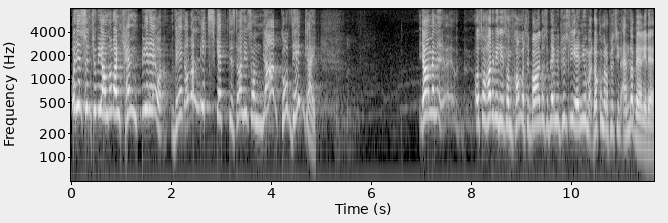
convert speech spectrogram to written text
Og det syntes jo vi andre var en kjempeidé. Og Vegard var litt skeptisk. Det var litt sånn Ja, går det greit? Ja, men, Og så hadde vi litt sånn fram og tilbake, og så ble vi plutselig enige om Da kommer det plutselig en enda bedre idé.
